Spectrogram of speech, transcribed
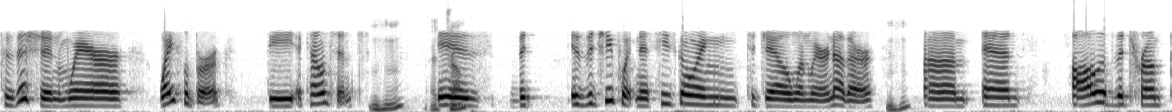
position where Weisselberg, the accountant, mm-hmm. Is the is the chief witness. He's going to jail one way or another, um, and all of the Trump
